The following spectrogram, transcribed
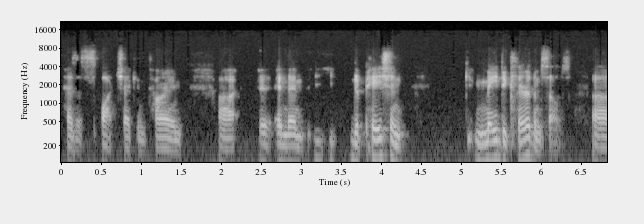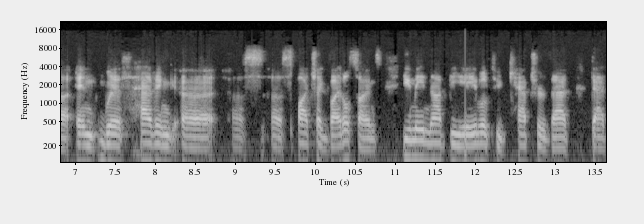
has a spot check in time, uh, and then the patient may declare themselves. Uh, and with having uh, spot check vital signs, you may not be able to capture that that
